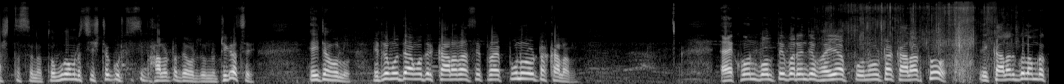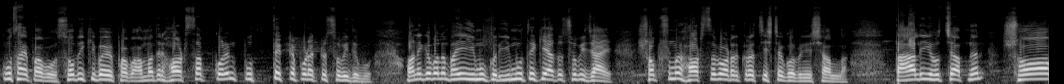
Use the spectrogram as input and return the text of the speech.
আসতেছে না। তবুও আমরা চেষ্টা করতেছি ভালোটা দেওয়ার জন্য, ঠিক আছে? এইটা হলো। এটার মধ্যে আমাদের কালার আছে প্রায় পনেরোটা কালার। এখন বলতে পারেন যে ভাইয়া পনেরোটা কালার তো, এই কালারগুলো আমরা কোথায় পাবো? ছবি কীভাবে পাবো? আমাদের হোয়াটসঅ্যাপ করেন, প্রত্যেকটা প্রোডাক্টের ছবি দেবো। অনেকে বলেন ভাই ইমু করি ইমু থেকে এত ছবি যায়? সবসময় হোয়াটসঅ্যাপে অর্ডার করার চেষ্টা করবেন ইনশাল্লাহ তাহলেই হচ্ছে আপনার সব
